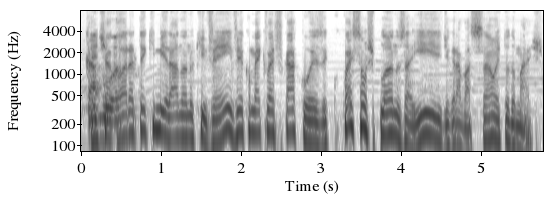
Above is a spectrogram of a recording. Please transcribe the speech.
Acabou. A gente agora tem que mirar no ano que vem e ver como é que vai ficar a coisa. Quais são os planos aí de gravação e tudo mais?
